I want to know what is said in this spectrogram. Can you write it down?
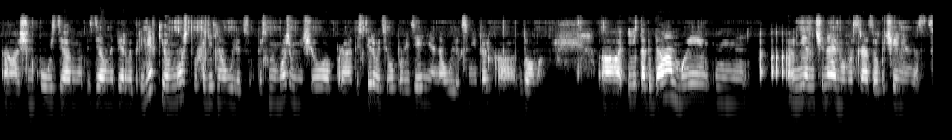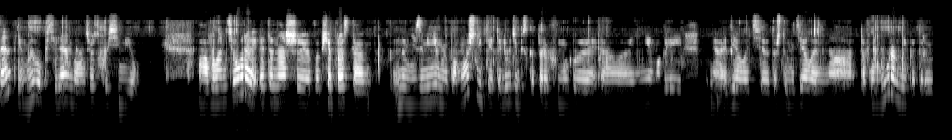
а, щенку сделан, сделаны первые прививки, и он может выходить на улицу. То есть мы можем еще протестировать его поведение на улице, не только дома. А, и тогда мы не начинаем его сразу обучение у нас в центре, мы его поселяем в волонтерскую семью. А волонтеры – это наши вообще просто ну, незаменимые помощники, это люди, без которых мы бы э, не могли э, делать то, что мы делаем на таком уровне, который,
